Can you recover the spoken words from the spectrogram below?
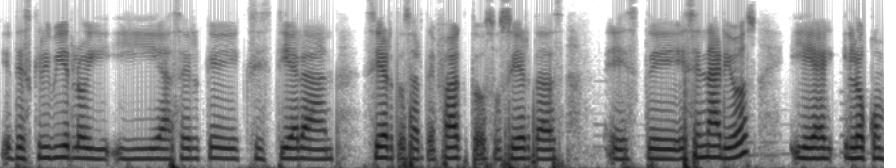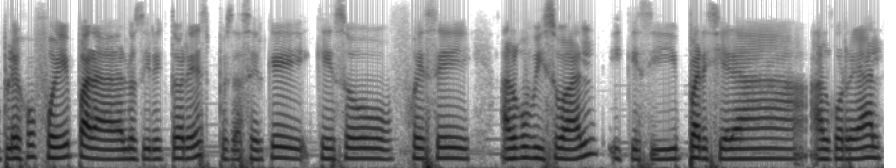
eh, describirlo y, hacer que existieran ciertos artefactos o ciertos este, escenarios y, lo complejo fue para los directores pues hacer que, que eso fuese algo visual y que sí pareciera algo real.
